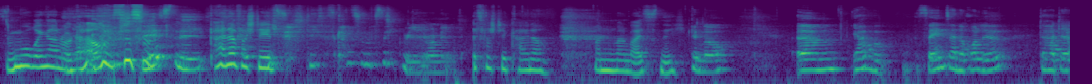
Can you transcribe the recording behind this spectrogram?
Sumo-Ringern oder keine ja, Ahnung, ich versteh's nicht. Keiner Ich versteht's. verstehe das ganze Musikvideo nicht. Es versteht keiner. Man, man weiß es nicht. Genau. Ähm, ja, aber Zane seine Rolle, da hat er,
